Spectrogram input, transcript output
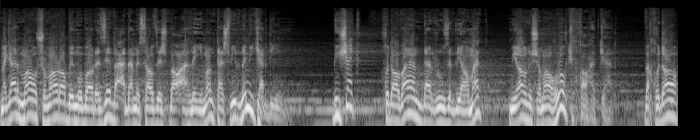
مگر ما شما را به مبارزه و عدم سازش با اهل ایمان تشویق نمی کردیم؟ بیشک خداوند در روز قیامت میان شما حکم خواهد کرد و خدا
